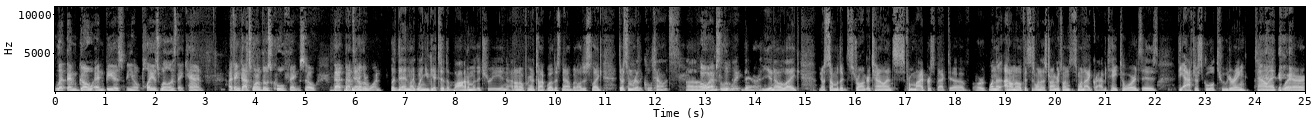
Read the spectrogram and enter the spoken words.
Let them go and be as, you know, play as well as they can. I think that's one of those cool things. So that that's another one. But then like when you get to the bottom of the tree, and I don't know if we're going to talk about this now, but I'll just like there's some really cool talents. Um, oh, absolutely. There, you know, like you know some of the stronger talents from my perspective, or one that I don't know if it's one of the strongest ones. It's one I gravitate towards is the after school tutoring talent where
